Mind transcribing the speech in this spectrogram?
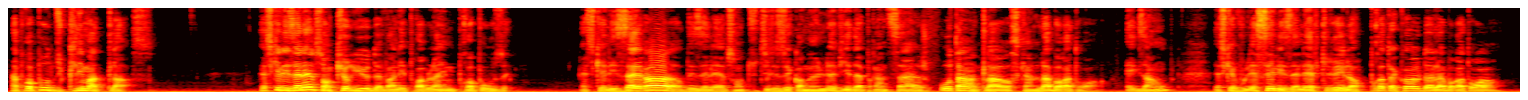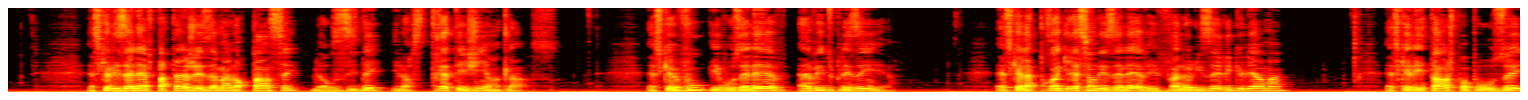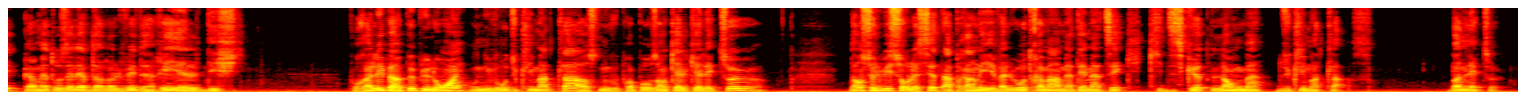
À propos du climat de classe, est-ce que les élèves sont curieux devant les problèmes proposés? Est-ce que les erreurs des élèves sont utilisées comme un levier d'apprentissage autant en classe qu'en laboratoire? Exemple, est-ce que vous laissez les élèves créer leur protocole de laboratoire? Est-ce que les élèves partagent aisément leurs pensées, leurs idées et leurs stratégies en classe? Est-ce que vous et vos élèves avez du plaisir? Est-ce que la progression des élèves est valorisée régulièrement? Est-ce que les tâches proposées permettent aux élèves de relever de réels défis? Pour aller un peu plus loin au niveau du climat de classe, nous vous proposons quelques lectures, dont celui sur le site Apprendre et évaluer autrement en mathématiques qui discute longuement du climat de classe. Bonne lecture.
